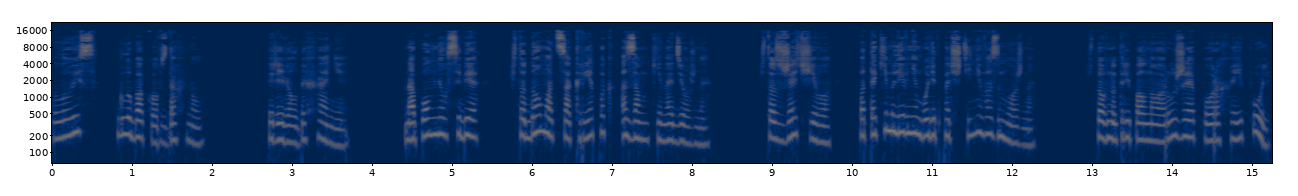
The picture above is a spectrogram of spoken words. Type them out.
Луис глубоко вздохнул. Перевел дыхание. Напомнил себе, что дом отца крепок, а замки надежны. Что сжечь его под таким ливнем будет почти невозможно. Что внутри полно оружия, пороха и пуль,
